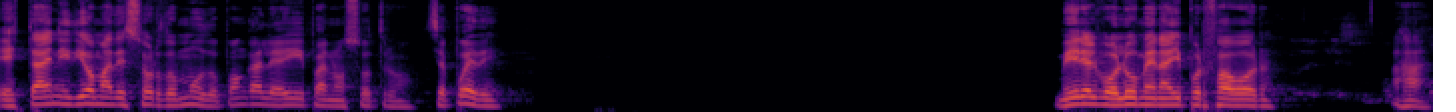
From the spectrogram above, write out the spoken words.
Está en idioma de sordomudo. Póngale ahí para nosotros. ¿Se puede? Mire el volumen ahí, por favor. Ajá.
